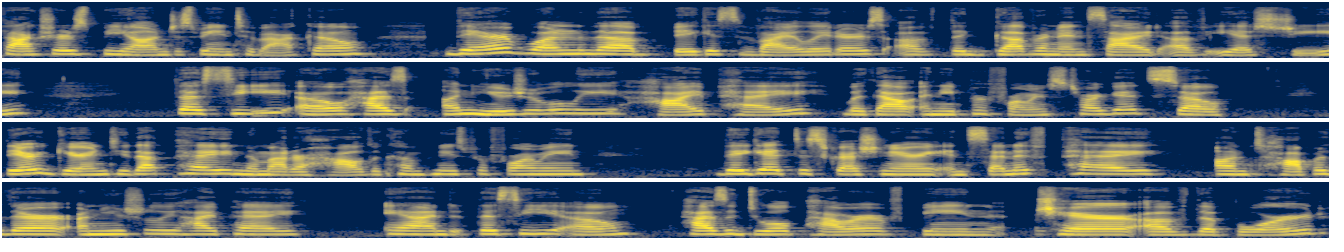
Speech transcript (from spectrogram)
factors beyond just being tobacco. They're one of the biggest violators of the governance side of ESG. The CEO has unusually high pay without any performance targets. So they're guaranteed that pay no matter how the company is performing they get discretionary incentive pay on top of their unusually high pay. And the CEO has a dual power of being chair of the board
